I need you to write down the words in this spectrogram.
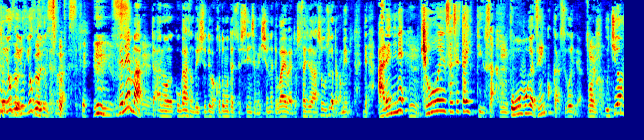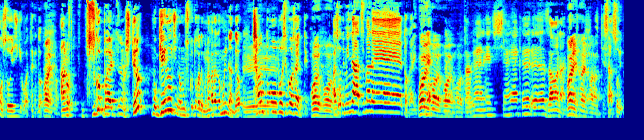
それよくよくいるんだよ、それ。うですね。まあ、ええあの、お母さんと一緒では子供たちと出演者が一緒になってワイワイとスタジオで遊ぶ姿が名物。で、あれにね、うん共演させたいっていうさ、うん応募が全国からすごいんだよ。うちはもうそういう時期終わったけど、はいはいあの、すごい倍率なの知ってる？もう芸能人の息子とかでもなかなか無理なんだよ。ちゃんと応募してくださいって。はいはいはいあそこでみんな集まれーとか言ってね。はいはいはいはいとか列車が来るぞなんてはいはいはい言ってさ、そういう、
